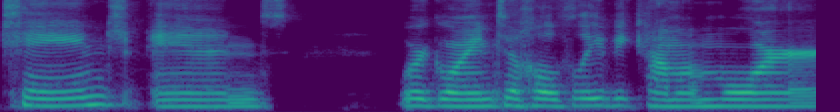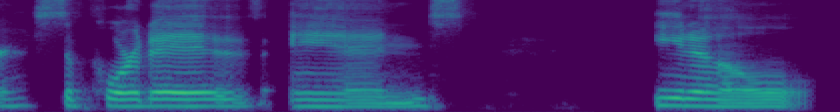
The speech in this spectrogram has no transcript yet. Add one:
change and we're going to hopefully become a more supportive and you know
